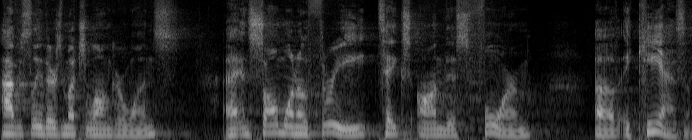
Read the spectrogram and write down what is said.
Obviously, there's much longer ones. Uh, and Psalm 103 takes on this form of a chiasm.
